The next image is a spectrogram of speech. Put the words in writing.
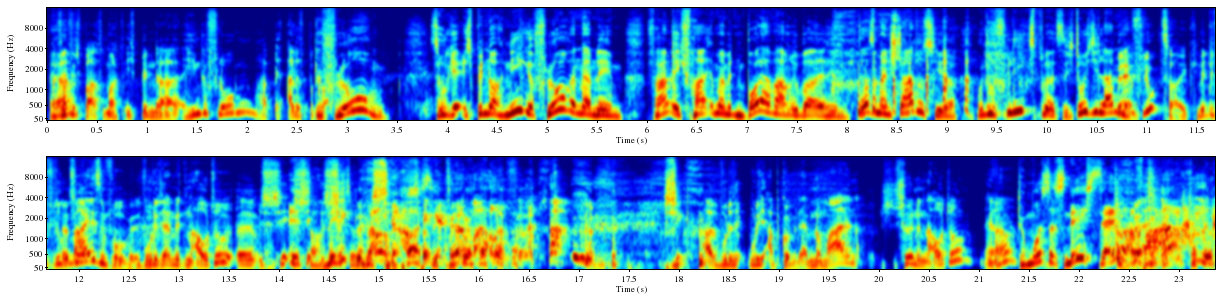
Hat Ja? sehr viel Spaß gemacht. Ich bin da hingeflogen, habe alles bekommen. Geflogen. So, ich bin noch nie geflogen in meinem Leben. Frank, ich fahre immer mit dem Bollerwagen überall hin. Das ist mein Status hier. Und du fliegst plötzlich durch die Mit dem Lande. Flugzeug. Mit dem Mit Flugzeug? dem Eisenvogel. Wurde dann mit dem Auto äh, schick, Ist doch nicht schick, so. Genau. Mal auf. Schick, aber wurde, wurde ich abgeholt mit einem normalen, schönen Auto, ja, Du musst es nicht selber fahren.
